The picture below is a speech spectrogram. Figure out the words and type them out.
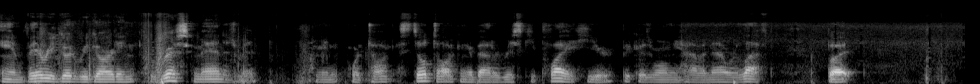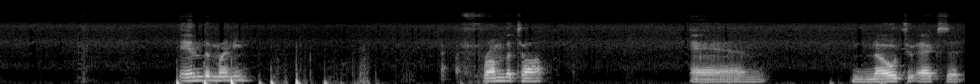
and very good regarding risk management. I mean, we're talking still talking about a risky play here because we only have an hour left. But in the money, from the top and no to exit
